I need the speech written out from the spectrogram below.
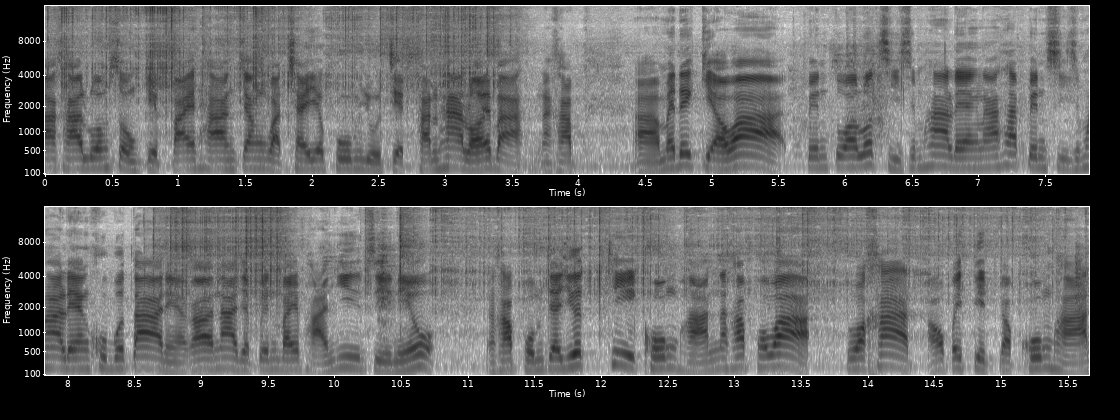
ราคารวมส่งเก็บปลายทางจังหวัดชัยภูมิอยู่ 7,500 บาทนะครับอ่าไม่ได้เกี่ยวว่าเป็นตัวรถ 45 แรงนะ ถ้าเป็น 45 แรงคูโบต้าเนี่ยก็น่าจะเป็นใบผ่าน 24 นิ้วนะครับ ผมจะยึดที่โครงผ่านนะครับ เพราะว่า ตัวคาดเอาไปติดกับโครงผาน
